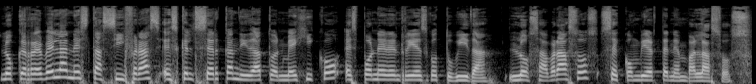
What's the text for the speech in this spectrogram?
Lo que revelan estas cifras es que el ser candidato en México es poner en riesgo tu vida. Los abrazos se convierten en balazos.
